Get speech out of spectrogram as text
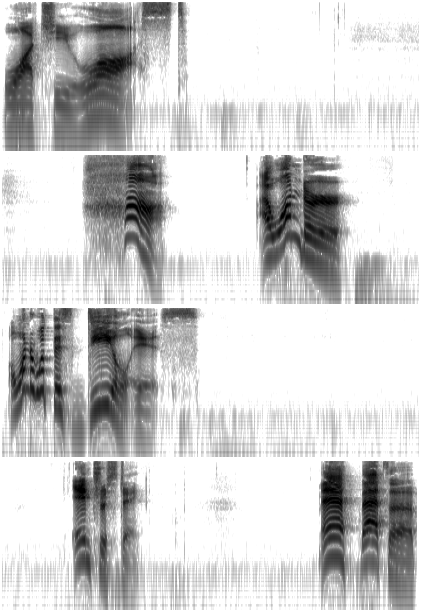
what you lost. Huh. I wonder. I wonder what this deal is. Interesting. Eh, that's a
